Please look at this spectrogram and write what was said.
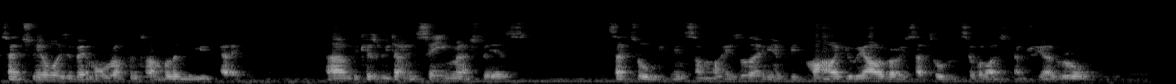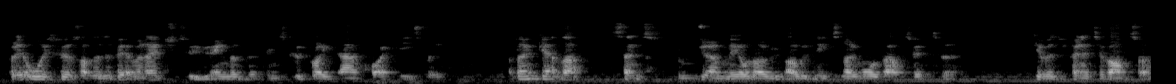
potentially always a bit more rough and tumble in the UK um, because we don't seem actually as settled in some ways. Although you know, people might argue we are a very settled and civilised country overall, but it always feels like there's a bit of an edge to England that things could break down quite easily. I don't get that sense from Germany, although I would need to know more about it to give a definitive answer.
